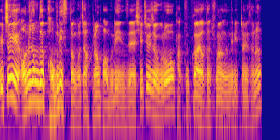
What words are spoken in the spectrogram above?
일종의 어느 정도의 버블이 있었던 거죠. 그런 버블이 이제 실질적으로 각 국가의 어떤 중앙은행들 입장에서는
